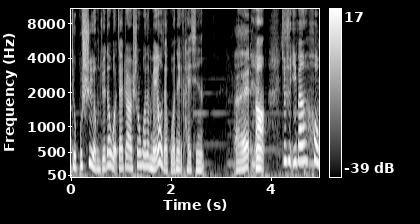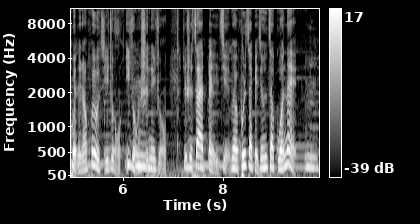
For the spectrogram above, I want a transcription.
就不适应，觉得我在这儿生活的没有在国内开心，哎，嗯，就是一般后悔的人会有几种，一种是嗯。那种就是在北京，呃，不是在北京，在国内嗯。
